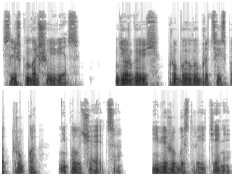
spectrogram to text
Слишком большой вес. Дергаюсь, пробую выбраться из-под трупа. Не получается. И вижу быстрые тени.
